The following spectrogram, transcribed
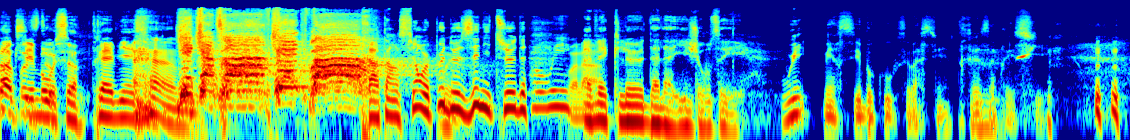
Ah, c'est beau, tout. ça. Très bien. ça. Il est 4 heures. Attention, un peu de zénitude Oui. Voilà. avec le Dalaï José. Oui, merci beaucoup, Sébastien. Très apprécié.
